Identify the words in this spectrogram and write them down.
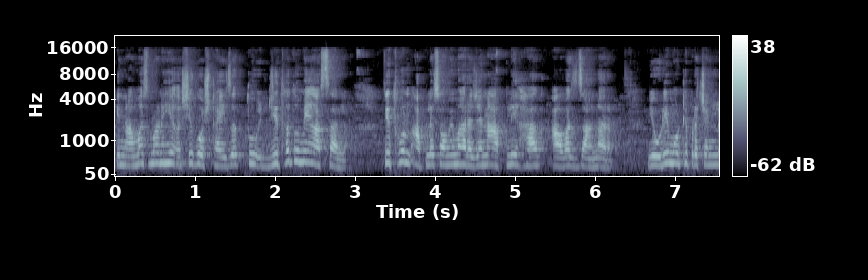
की नामस्मरण ही अशी गोष्ट आहे जर तू जिथं तुम्ही असाल तिथून आपल्या स्वामी महाराजांना आपली हा आवाज जाणार. एवढी मोठी प्रचंड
